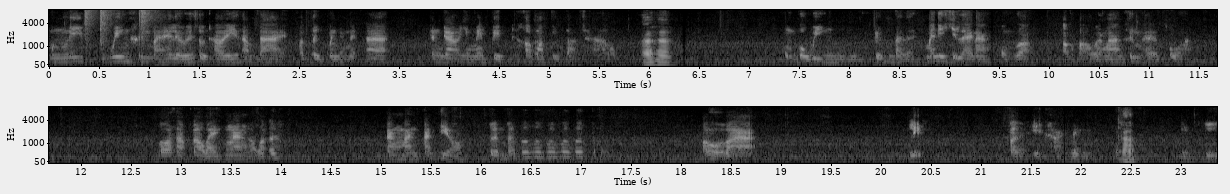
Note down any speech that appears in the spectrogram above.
มึงรีบวิ่งขึ้นไปให้เร็วที่สุดเท่าที่ทำได้เพราะตึกมันยังไม่อ่าตึกเก้ายังไม่ปิดเขามาปิดตอนเช้า อ่าฮะ ผมก็วิ่งขึ้นไปเลย ไม่ได้คิดอะไรนะ ผมก็เอากระเป๋าแบงค์ล่างขึ้นไปในตัวโทรศัพท์ก็เอาไว้ข้างล่างเอาว่าเออตั้งมันแป๊บเดียว เปิดปั๊บปุ๊บปุ๊บปุ๊บปุ๊บปุ๊บปรากฏว่า ลิฟต์เปิดอีกครั้งหนึ่งครับอีกที่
